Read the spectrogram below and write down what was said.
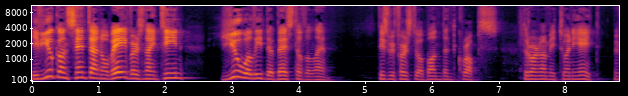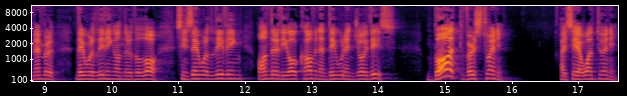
If you consent and obey, verse 19, you will eat the best of the land. This refers to abundant crops. Deuteronomy 28. Remember, they were living under the law. Since they were living under the old covenant, they would enjoy this. But, verse 20, Isaiah 120,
